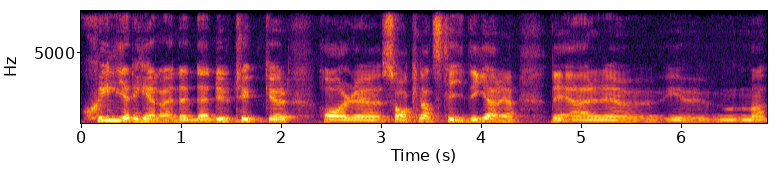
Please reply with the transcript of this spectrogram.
skiljer det hela, det, det du tycker har saknats tidigare, det är man,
